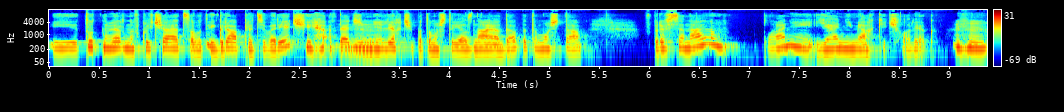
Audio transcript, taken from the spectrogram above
И тут, наверное, включается вот игра противоречий. Опять угу. же, мне легче, потому что я знаю, да, потому что в профессиональном плане я не мягкий человек. Угу.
